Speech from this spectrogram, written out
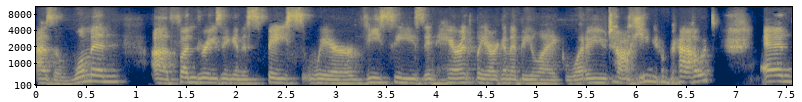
as a woman, uh, fundraising in a space where VCs inherently are going to be like, what are you talking about? And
